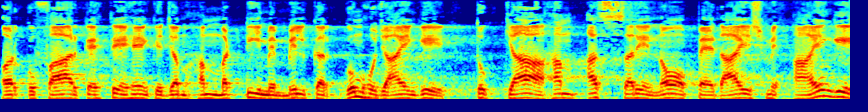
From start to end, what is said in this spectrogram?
اور کفار کہتے ہیں کہ جب ہم مٹی میں مل کر گم ہو جائیں گے تو کیا ہم اثر نو پیدائش میں آئیں گے؟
